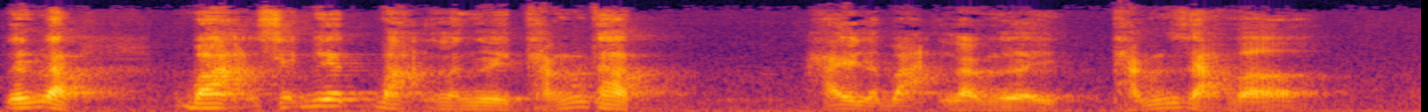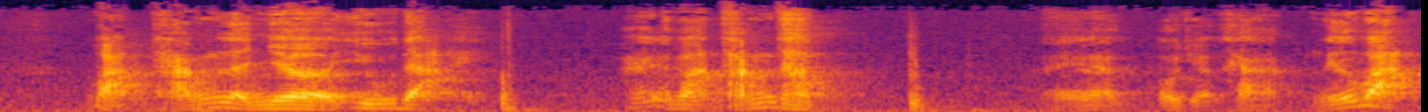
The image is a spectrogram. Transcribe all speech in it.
tức là bạn sẽ biết bạn là người thắng thật hay là bạn là người thắng giả vờ. Bạn thắng là nhờ ưu đại hay là bạn thắng thật? Đấy là câu chuyện khác. Nếu bạn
